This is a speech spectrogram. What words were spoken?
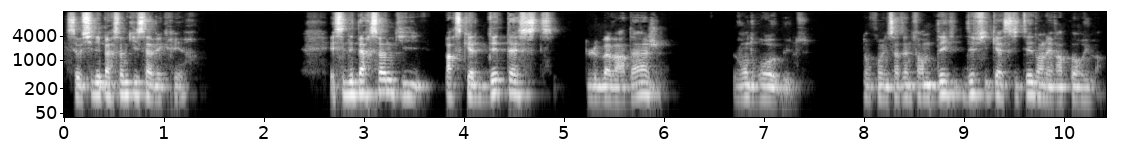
C'est aussi des personnes qui savent écrire. Et c'est des personnes qui, parce qu'elles détestent le bavardage, vont droit au but. Donc ont une certaine forme d'efficacité dans les rapports humains.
